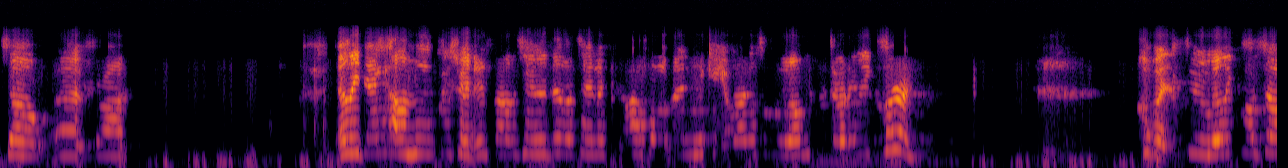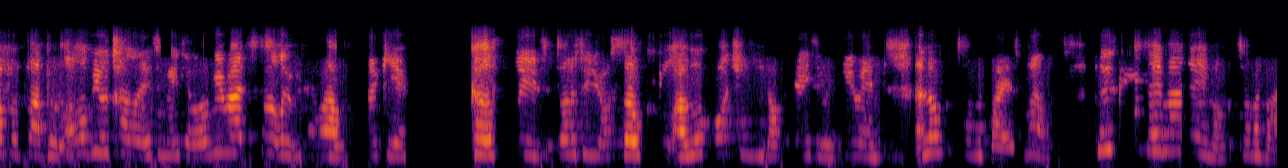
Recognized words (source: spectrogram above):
So uh from Ellie Day, Helen Moon, Chris Reddin, Fallon Taylor, Dylan Taylor, Alpha, and Nikki Rogers, and William, Totally Curran. Comment to Lily Post for Blackpool. Of you are talented, amazing. All of you right to start living well. Thank you. Colour Blues, it's honestly you're so cool. I love watching you documentary with you and, and Uncle Tomify as well. Please can you say my name, Uncle Tomify?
